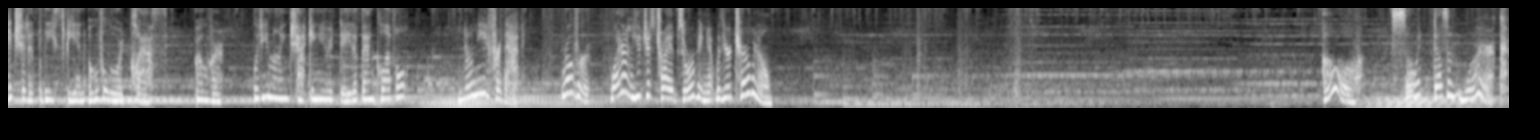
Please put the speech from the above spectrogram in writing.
It should at least be an overlord class. Rover, would you mind checking your databank level? No need for that. Rover, why don't you just try absorbing it with your terminal? Oh, so it doesn't work.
